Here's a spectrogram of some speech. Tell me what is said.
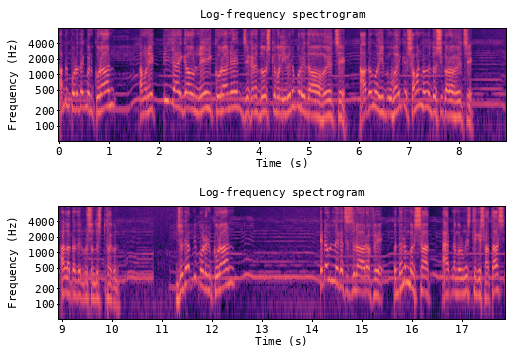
আপনি পড়ে দেখবেন কোরআন এমন একটি জায়গাও নেই কোরআনে যেখানে দোষ কেবল ইভের উপরে দেওয়া হয়েছে। আদম ও ইব উভয়কে সমানভাবে দোষী করা হয়েছে। আল্লাহ তাদের উপর সন্তুষ্ট থাকুন। যদি আপনি পড়েন কোরআন, এটা উল্লেখ আছে সুরা আরফে অধ্যায় নম্বর সাত, আয়াত নম্বর উনিশ থেকে সাতাশ,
